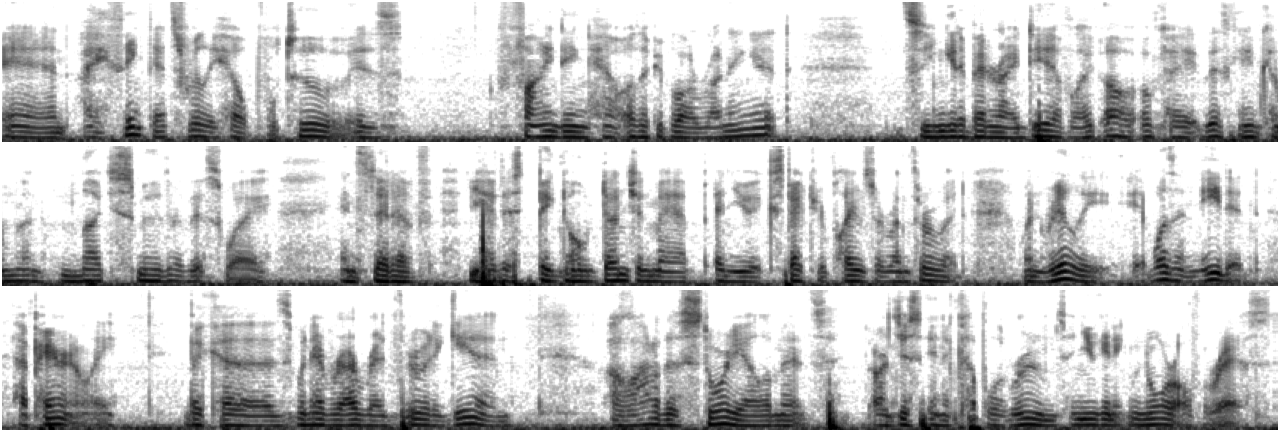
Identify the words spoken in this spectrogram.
and I think that's really helpful too. Is finding how other people are running it so you can get a better idea of like oh okay this game can run much smoother this way instead of you have this big old dungeon map and you expect your players to run through it when really it wasn't needed apparently because whenever i read through it again a lot of the story elements are just in a couple of rooms and you can ignore all the rest.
